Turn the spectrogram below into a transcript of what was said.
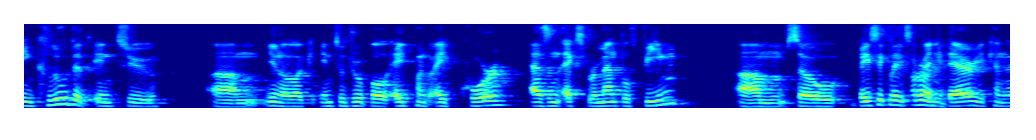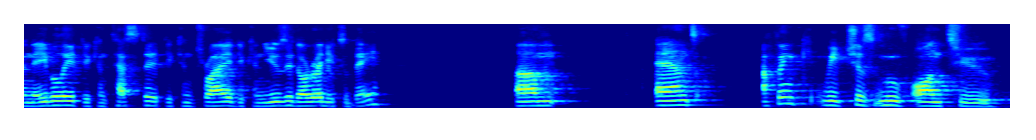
included into, um, you know, like into Drupal 8.8 core as an experimental theme. Um, so basically it's already there. You can enable it, you can test it, you can try it, you can use it already today. Um, and I think we just move on to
